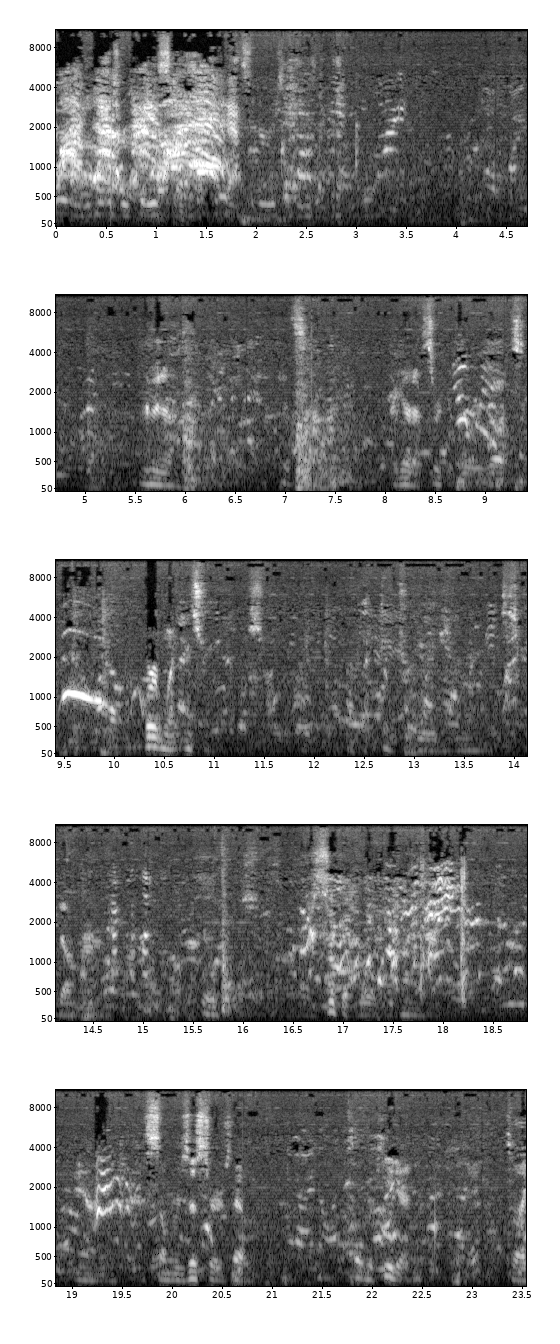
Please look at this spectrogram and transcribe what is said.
wire, and he has replaced uh, capacitors and things like that. before. I'm in a. It's, uh, I got a circuit board. Well, it's part of my instrument cluster. Temperature gauge. and Just down there. There's a circuit board behind. And some resistors have overheated. So I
